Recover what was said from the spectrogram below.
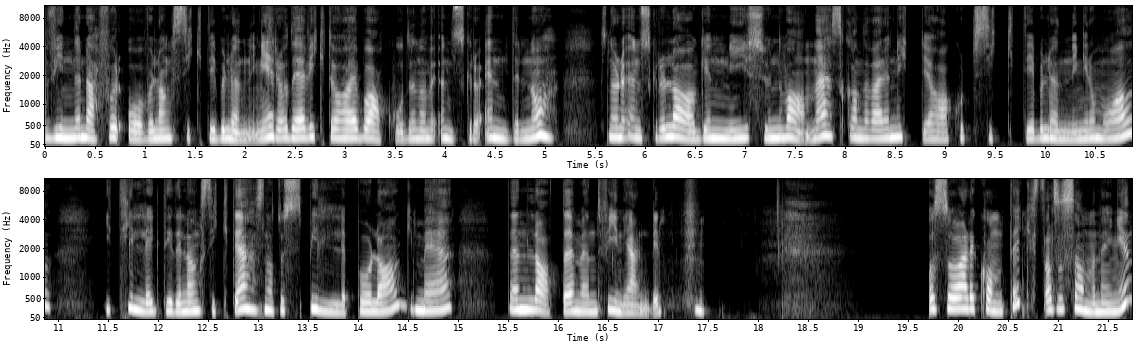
vinner derfor over langsiktige belønninger, og det er viktig å ha i bakhodet når vi ønsker å endre noe. Så når du ønsker å lage en ny, sunn vane, så kan det være nyttig å ha kortsiktige belønninger og mål, i tillegg til det langsiktige, sånn at du spiller på lag med den late, men fine hjernen din. Og så er det kontekst, altså sammenhengen.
